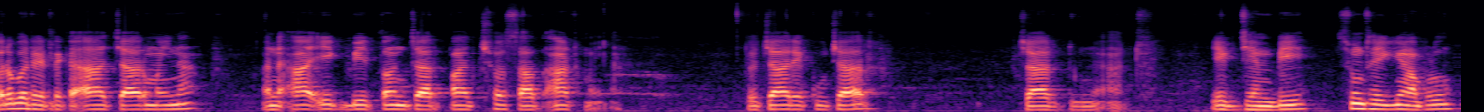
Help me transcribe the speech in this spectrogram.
બરાબર? એટલે કે આ ચાર મહિના અને આ એક, બે, ત્રણ, ચાર, પાંચ, છ, સાત, આઠ મહિના. તો ચાર એકુ ચાર ચાર દૂને આઠ. એક જેમ બે. શું થઈ ગયું આપણું?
